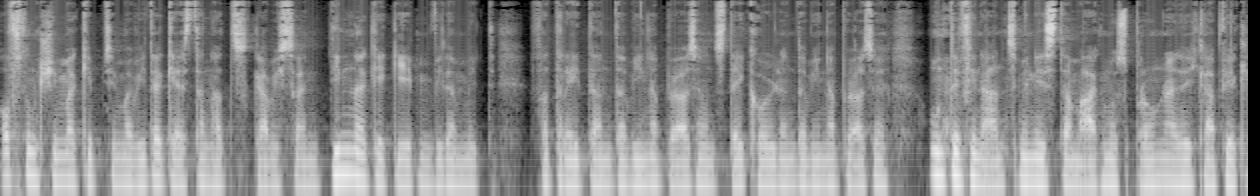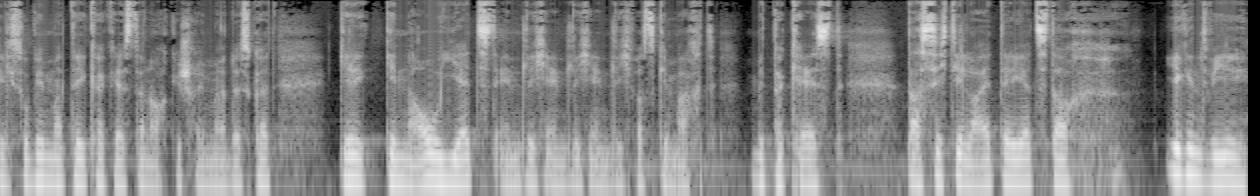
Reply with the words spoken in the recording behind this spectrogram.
Hoffnungsschimmer gibt's immer wieder. Gestern hat es, glaube ich, so ein Dinner gegeben, wieder mit Vertretern der Wiener Börse und Stakeholdern der Wiener Börse und dem Finanzminister Magnus Brunn. Also ich glaube wirklich, so wie Mateka gestern auch geschrieben hat, es gehört genau jetzt endlich, endlich, endlich was gemacht mit der Cast, dass sich die Leute jetzt auch irgendwie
